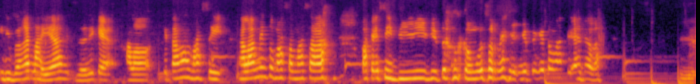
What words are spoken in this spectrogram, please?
ini banget lah ya. Jadi kayak kalau kita mah masih ngalamin tuh masa-masa pakai CD gitu, komputernya kayak gitu-gitu masih ada lah. Iya,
